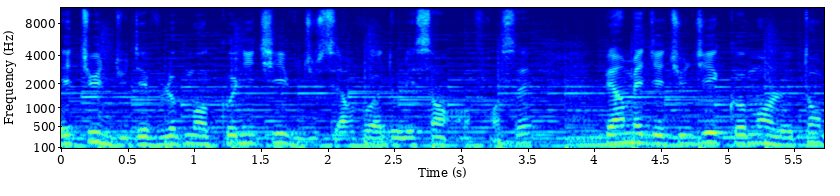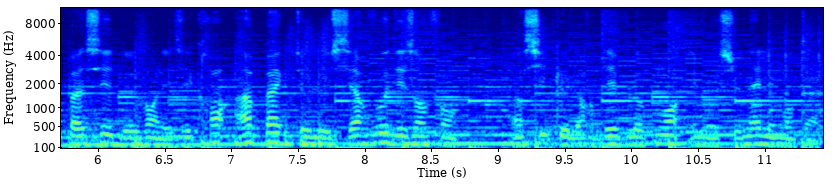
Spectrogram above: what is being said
Étude du développement cognitif du cerveau adolescent en français, permet d'étudier comment le temps passé devant les écrans impacte le cerveau des enfants, ainsi que leur développement émotionnel et mental.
